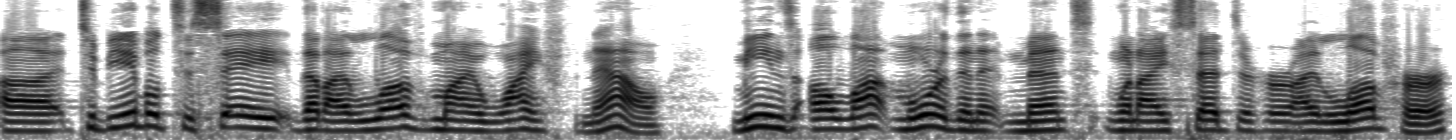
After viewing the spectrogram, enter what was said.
to be able to say that I love my wife now means a lot more than it meant when I said to her, I love her,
